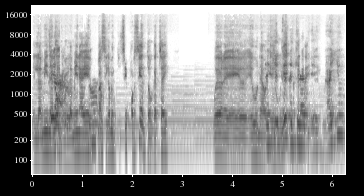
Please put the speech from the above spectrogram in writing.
En la mina no, Claro, pues la mina es no. básicamente un 100%, ¿cachai? Es, es una, es es que, un hecho, es que la- ¿cachai? eh, hay, un,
